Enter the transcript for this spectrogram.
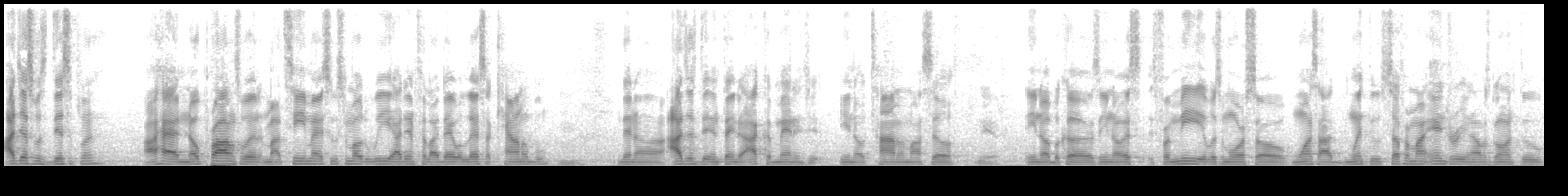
I just was disciplined. I had no problems with my teammates who smoked weed. I didn't feel like they were less accountable. Then uh, I just didn't think that I could manage it. You know, timing myself. Yeah. You know, because you know, it's for me. It was more so once I went through suffered my injury and I was going through.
